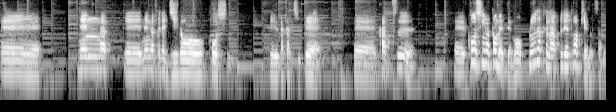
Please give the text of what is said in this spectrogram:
えー年額、えー年額で自動更新っていう形で、えーかつ、えー更新を止めても、プロダクトのアップデートは継続される。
